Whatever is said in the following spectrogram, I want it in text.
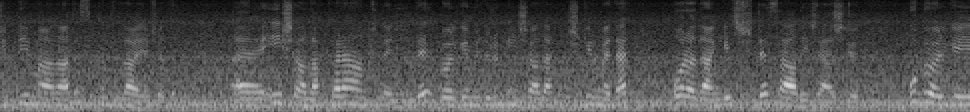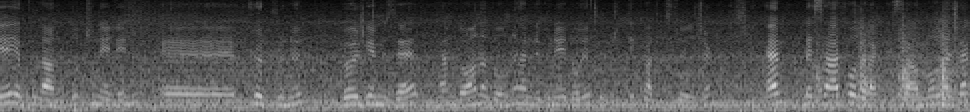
ciddi manada sıkıntılar yaşadık. Ee, inşallah Karahan Tüneli'nde bölge müdürüm inşallah kış girmeden oradan geçişi de sağlayacağız diyor. Bu bölgeye yapılan bu tünelin, e, köprünün bölgemize hem Doğu Anadolu'na hem de Güneydoğu'ya çok ciddi katkısı olacak. Hem mesafe olarak kısalma olacak,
